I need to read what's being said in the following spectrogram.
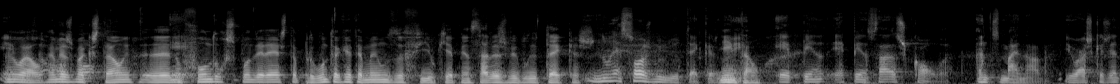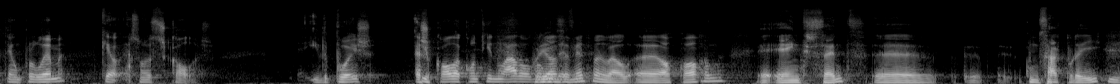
Manuel, a mesma questão, eh, no fundo, responder a esta pergunta que é também um desafio, que é pensar as bibliotecas. Não é só as bibliotecas, não é? Então? É, é pensar a escola, antes de mais nada. Eu acho que a gente tem um problema, que é, são as escolas. E depois, a escola continuada ao longo Curiosamente, Manuel, uh, ocorre-me, é, é, interessante uh, começar por aí, hum.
